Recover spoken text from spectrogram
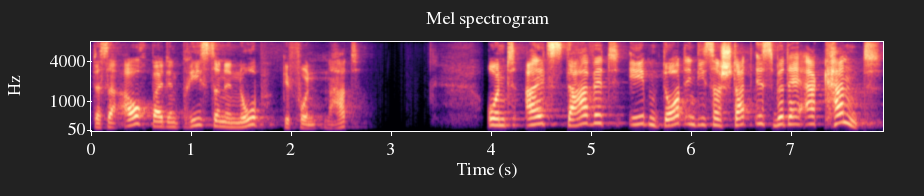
das er auch bei den Priestern in Nob gefunden hat. Und als David eben dort in dieser Stadt ist, wird er erkannt.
